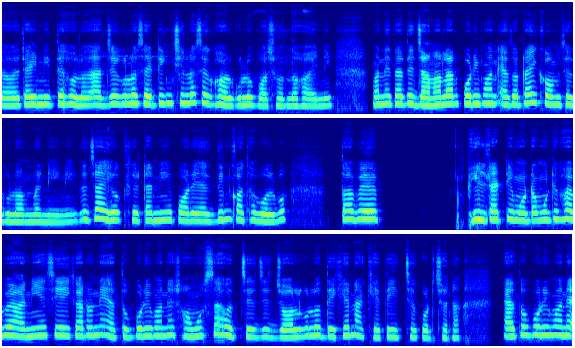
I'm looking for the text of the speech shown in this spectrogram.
তো এটাই নিতে হলো। আর যেগুলো সেটিং ছিল সে ঘরগুলো পছন্দ হয়নি। মানে তাতে জানালার পরিমাণ এতটাই কম সেগুলো আমরা নিইনি। তো যাই হোক, সেটা নিয়ে পরে একদিন কথা বলব। তবে ফিল্টারটি মোটামুটিভাবে আনিয়েছি এই কারণে এত পরিমাণে সমস্যা হচ্ছে যে জলগুলো দেখে না খেতে ইচ্ছে করছে না। এত পরিমাণে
